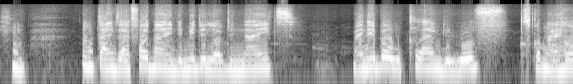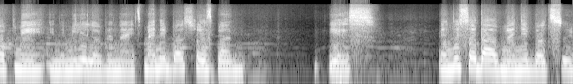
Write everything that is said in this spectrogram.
sometimes i fall down in the middle of the night my neighbor will climb the roof to come and help me in the middle of the night my neighbor's husband yes and this other of my neighbor too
